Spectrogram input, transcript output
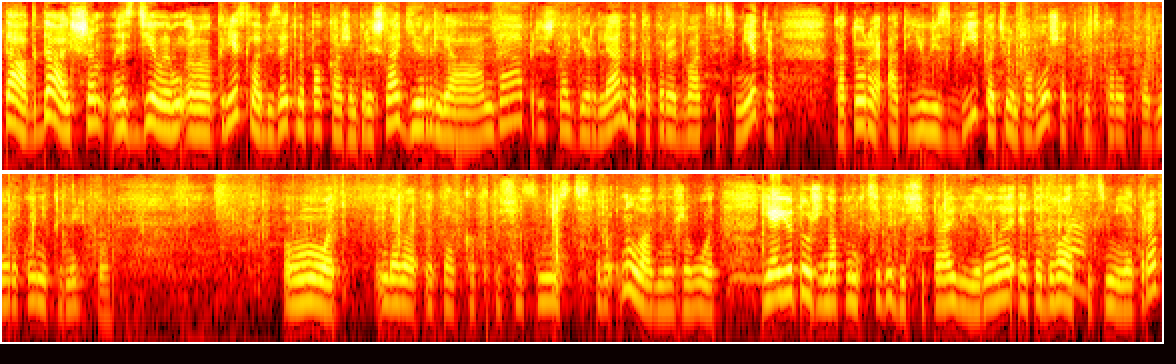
Так, дальше сделаем э, кресло, обязательно покажем. Пришла гирлянда, пришла гирлянда, которая 20 метров, которая от USB. Котен, поможешь открыть коробку одной рукой, не камильфо. Вот, давай вот так как-то сейчас вместе с тобой. Ну ладно уже, вот. Я ее тоже на пункте выдачи проверила. Это 20 метров.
